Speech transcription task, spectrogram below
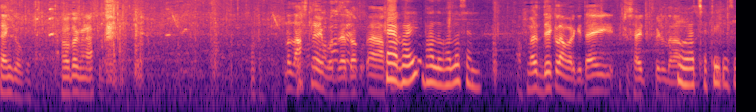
থ্যাংক ইউ ভালো থাকবেন আসলে হ্যাঁ ভাই ভালো ভালো আছেন। আপনার দেখলাম আর কি তাই একটু সাইড ফিল ও আচ্ছা ঠিক আছে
